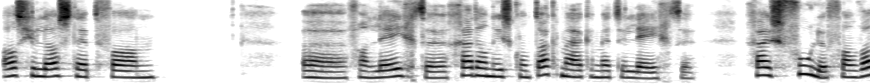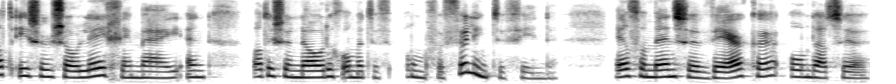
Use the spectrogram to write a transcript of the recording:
als je last hebt van, uh, van leegte, ga dan eens contact maken met de leegte. Ga eens voelen van wat is er zo leeg in mij en wat is er nodig om, het om vervulling te vinden. Heel veel mensen werken omdat ze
